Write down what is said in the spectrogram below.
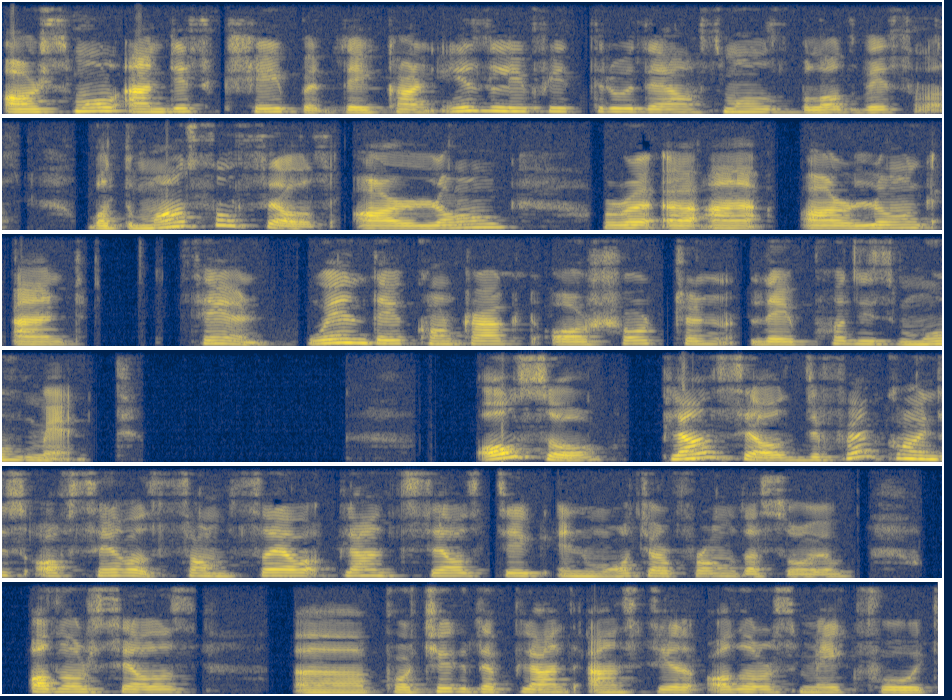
are small and disc-shaped. They can easily fit through the smallest blood vessels, but muscle cells are long, uh, are long and thin. When they contract or shorten, they produce movement. Also, plant cells, different kinds of cells. Some cell, plant cells take in water from the soil. Other cells uh, Uh, protect the plant and still others make food.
